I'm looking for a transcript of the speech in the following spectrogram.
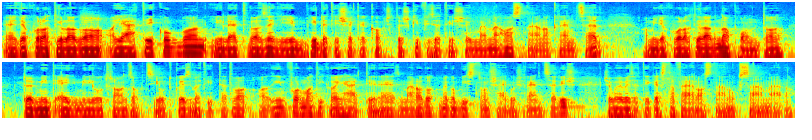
eh, gyakorlatilag a, a játékokban, illetve az egyéb hirdetésekkel kapcsolatos kifizetésekben már használnak rendszert, ami gyakorlatilag naponta több mint egy millió tranzakciót közvetít. Tehát az informatikai háttérre ez már adott, meg a biztonságos rendszer is, csak bevezetik ezt a felhasználók számára.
